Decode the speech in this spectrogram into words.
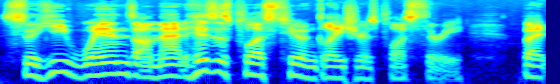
so he wins on that. His is plus 2 and Glacier is plus 3. But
